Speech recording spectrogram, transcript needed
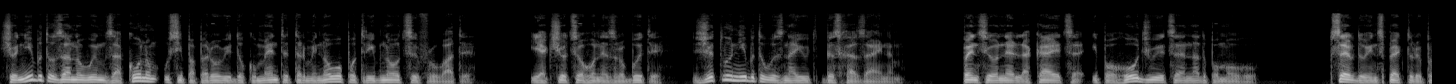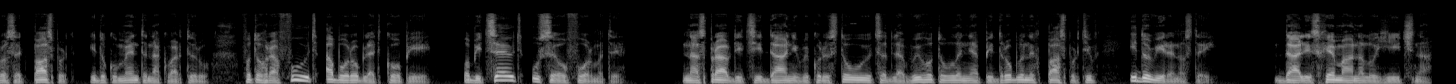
що нібито за новим законом усі паперові документи терміново потрібно оцифрувати. Якщо цього не зробити, житло нібито визнають безхазайним. Пенсіонер лякається і погоджується на допомогу. Псевдоінспектори просять паспорт і документи на квартиру, фотографують або роблять копії, обіцяють усе оформити. Насправді ці дані використовуються для виготовлення підроблених паспортів і довіреностей. Далі схема аналогічна.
